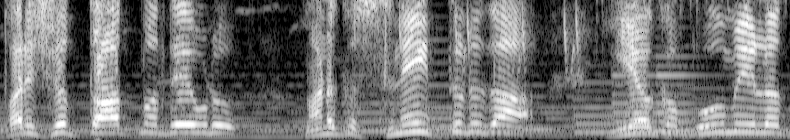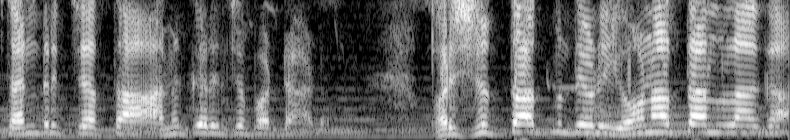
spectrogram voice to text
పరిశుద్ధాత్మ దేవుడు మనకు స్నేహితుడుగా ఈ యొక్క భూమిలో తండ్రి చేత అనుకరించబడ్డాడు. పరిశుద్ధాత్మ దేవుడు యోనాథాన్ లాగా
